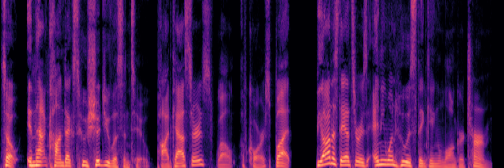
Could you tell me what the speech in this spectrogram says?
So, in that context, who should you listen to? Podcasters? Well, of course, but the honest answer is anyone who is thinking longer term.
